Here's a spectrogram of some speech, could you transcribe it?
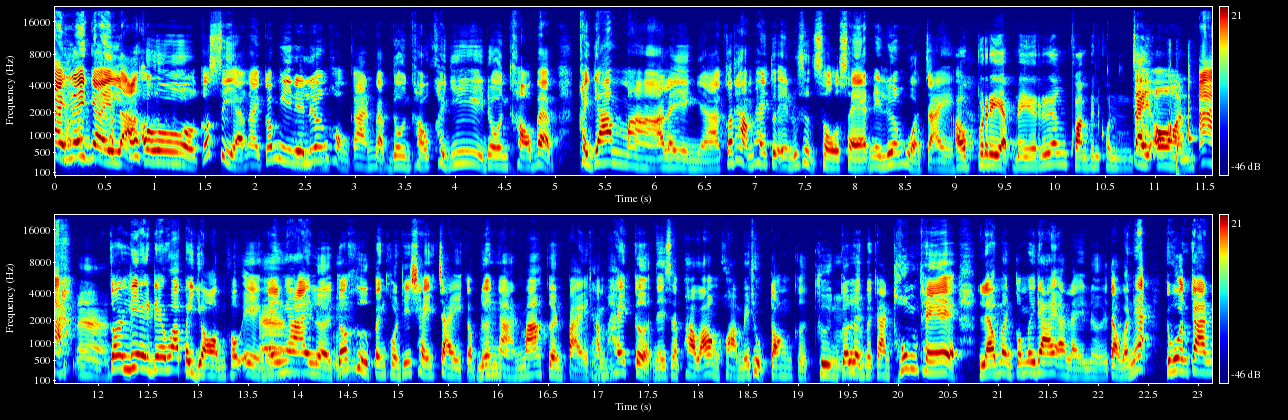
ล่ะ เออ ก็เสียไงก็มีในเรื่องของการแบบโดนเขาขยี้โดนเขาแบบขย่ำมาอะไรอย่างเงี้ยก็ทำให้ตัวเองรู้สึกโซแซดในเรื่องหัวใจ เอาเปรียบในเรื่องความเป็นคนใจอ่อนอะอ่าก็เรียกได้ว่าไปยอมเขาเองอ่าง่าย ๆ เลยอืมก็คือเป็นคนที่ใช้ใจกับเรื่องอืมงานมากเกินไปทำอืมให้เกิดในสภาวะของความไม่ถูกต้องเกิดขึ้นอืมก็เลยเป็นการทุ่มเท แล้วมันก็ไม่ได้อะไรเลย แต่วันเนี้ยกระบวนการ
